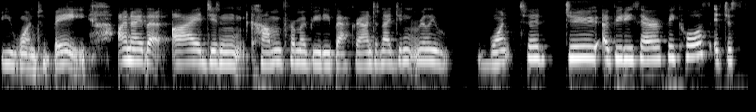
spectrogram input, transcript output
you want to be. I know that I didn't come from a beauty background and I didn't really want to do a beauty therapy course. It just,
